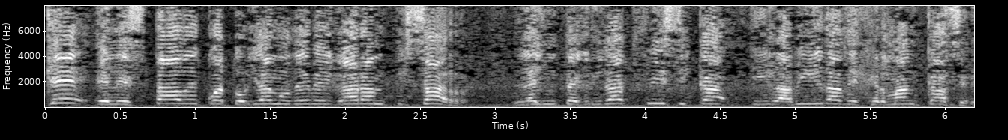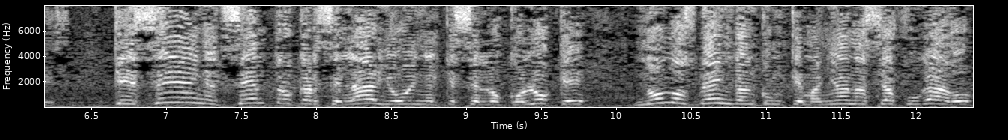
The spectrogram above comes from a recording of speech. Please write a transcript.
que el Estado ecuatoriano debe garantizar la integridad física y la vida de Germán Cáceres. Que sea en el centro carcelario en el que se lo coloque, no nos vengan con que mañana se ha fugado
